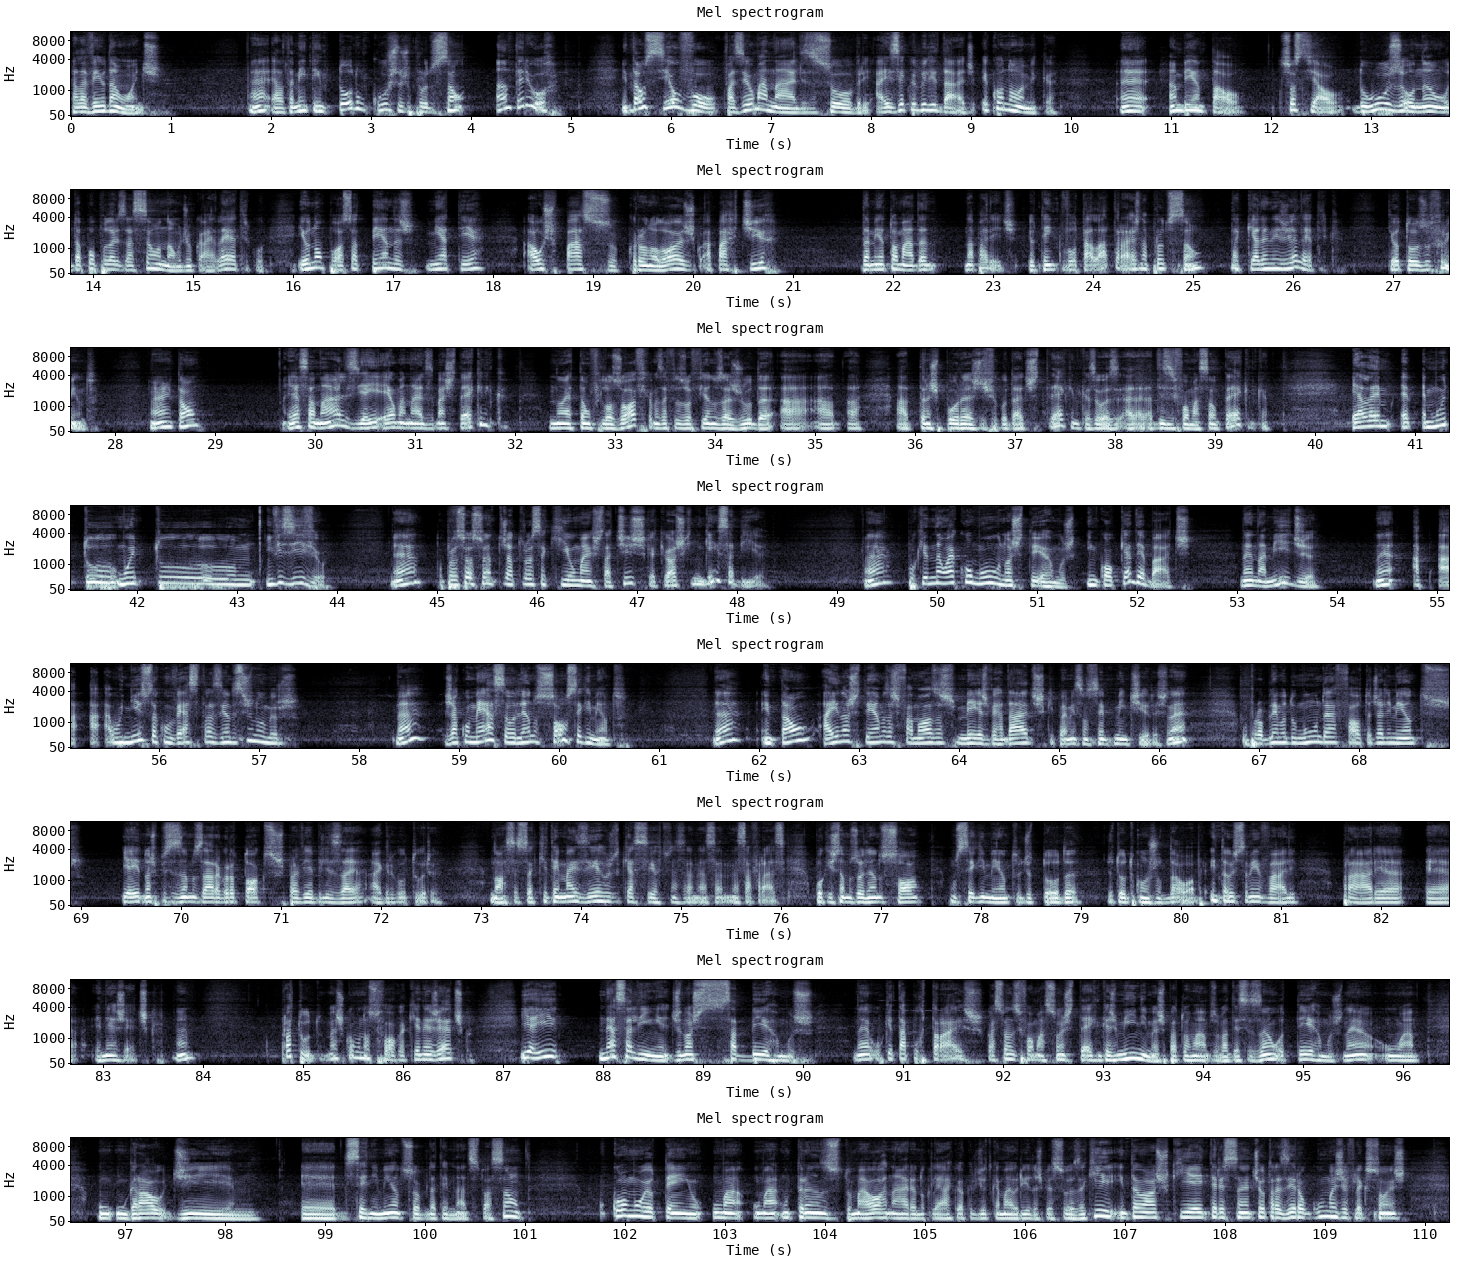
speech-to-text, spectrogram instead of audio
Ela veio da onde? Né? Ela também tem todo um custo de produção anterior. Então, se eu vou fazer uma análise sobre a execuibilidade econômica, é, ambiental, social do uso ou não, ou da popularização ou não de um carro elétrico, eu não posso apenas me ater ao espaço cronológico a partir da minha tomada na parede. Eu tenho que voltar lá atrás na produção daquela energia elétrica que eu estou usufruindo. Né? Então, essa análise aí é uma análise mais técnica, não é tão filosófica, mas a filosofia nos ajuda a, a, a, a transpor as dificuldades técnicas ou a, a desinformação técnica ela é, é, é muito, muito invisível. Né? O professor Santos já trouxe aqui uma estatística que eu acho que ninguém sabia. Né? Porque não é comum nós termos, em qualquer debate né, na mídia, né, a, a, a, o início da conversa trazendo esses números. Né? Já começa olhando só um segmento. Né? Então, aí nós temos as famosas meias-verdades, que para mim são sempre mentiras. Né? O problema do mundo é a falta de alimentos e aí nós precisamos usar agrotóxicos para viabilizar a agricultura. Nossa, isso aqui tem mais erros do que acertos nessa, nessa, nessa frase, porque estamos olhando só um segmento de, toda, de todo o conjunto da obra. Então, isso também vale para a área é, energética. Né? Para tudo, mas como nosso foco aqui é energético. E aí, nessa linha de nós sabermos né, o que está por trás, quais são as informações técnicas mínimas para tomarmos uma decisão ou termos né, uma, um, um grau de é, discernimento sobre determinada situação, como eu tenho uma, uma, um trânsito maior na área nuclear, que eu acredito que a maioria das pessoas aqui, então eu acho que é interessante eu trazer algumas reflexões,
